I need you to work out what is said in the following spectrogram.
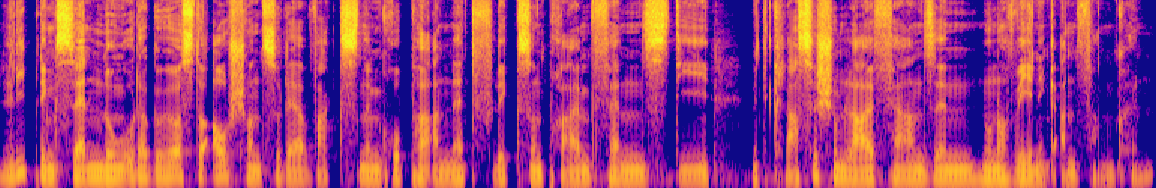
Lieblingssendungen oder gehörst du auch schon zu der wachsenden Gruppe an Netflix und Prime-Fans, die mit klassischem Live-Fernsehen nur noch wenig anfangen können?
